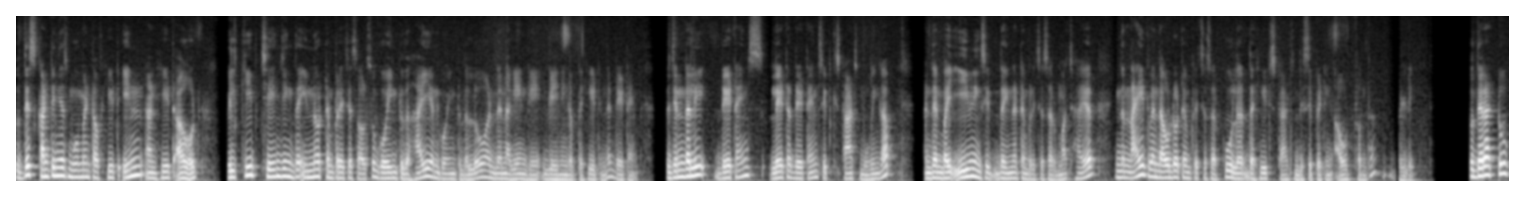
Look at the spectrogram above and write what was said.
So this continuous movement of heat in and heat out will keep changing the indoor temperatures also going to the high and going to the low and then again ga gaining up the heat in the daytime. So generally daytimes, later daytimes it starts moving up and then by evenings it, the inner temperatures are much higher. In the night when the outdoor temperatures are cooler, the heat starts dissipating out from the building. So there are two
